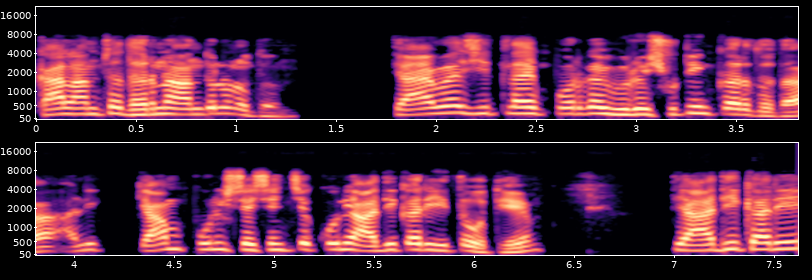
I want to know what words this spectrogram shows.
काल आमचं धरणं आंदोलन होतं. त्यावेळेस इथला एक पोरगा व्हिडिओ शूटिंग करत होता आणि कॅम्प पोलीस स्टेशनचे कोणी अधिकारी इथं होते ते अधिकारी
